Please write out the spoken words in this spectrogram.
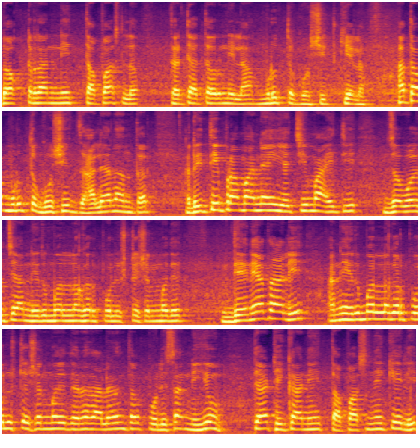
डॉक्टरांनी तपासलं तर त्या तरुणीला मृत घोषित केलं. आता मृत घोषित झाल्यानंतर रीतीप्रमाणे याची माहिती जवळच्या निर्मलनगर पोलीस स्टेशनमध्ये देण्यात आली आणि निर्मलनगर पोलीस स्टेशनमध्ये देण्यात आल्यानंतर पोलिसांनी येऊन त्या ठिकाणी तपासणी केली.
